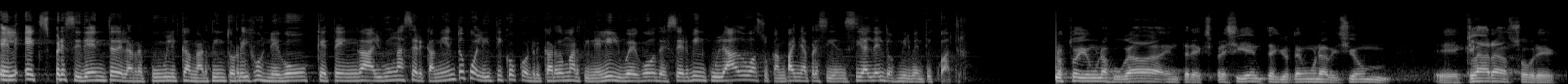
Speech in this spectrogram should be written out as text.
El expresidente de la República, Martín Torrijos, negó que tenga algún acercamiento político con Ricardo Martinelli luego de ser vinculado a su campaña presidencial del 2024. No estoy en una jugada entre expresidentes, yo tengo una visión eh, clara sobre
